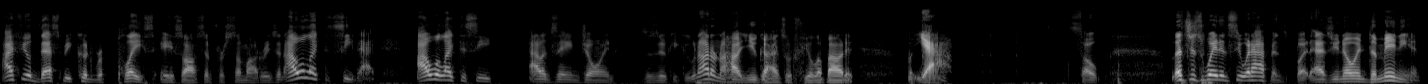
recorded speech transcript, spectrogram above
I feel Despy could replace Ace Austin for some odd reason. I would like to see that. I would like to see Alex Zayne join Suzuki-gun. I don't know how you guys would feel about it, but yeah. So let's just wait and see what happens. But as you know, in Dominion,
